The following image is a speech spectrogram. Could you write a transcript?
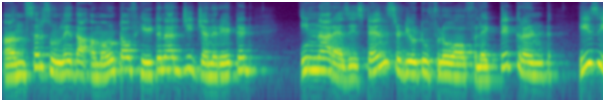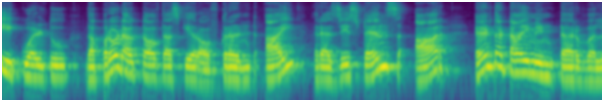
आंसर सुन लें the amount of heat energy generated in a resistance due to flow of electric current is equal to the product of the square of current I, resistance R and the time interval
